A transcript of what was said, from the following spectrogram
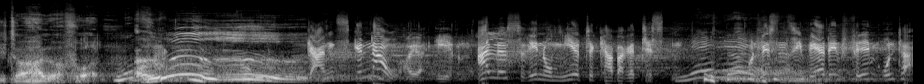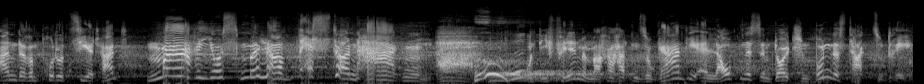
Dieter Hallervorden. Ganz genau, Euer Ehren. Alles renommierte Kabarettisten. Und wissen Sie, wer den Film unter anderem produziert hat? Marius Müller-Westernhagen. Und die Filmemacher hatten sogar die Erlaubnis, im Deutschen Bundestag zu drehen.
